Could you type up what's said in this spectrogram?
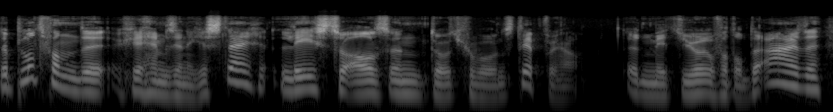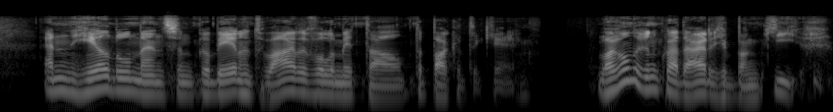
De plot van de geheimzinnige ster leest zoals een doodgewoon stripverhaal. Een meteor valt op de aarde en een heleboel mensen proberen het waardevolle metaal te pakken te krijgen. Waaronder een kwaadaardige bankier.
